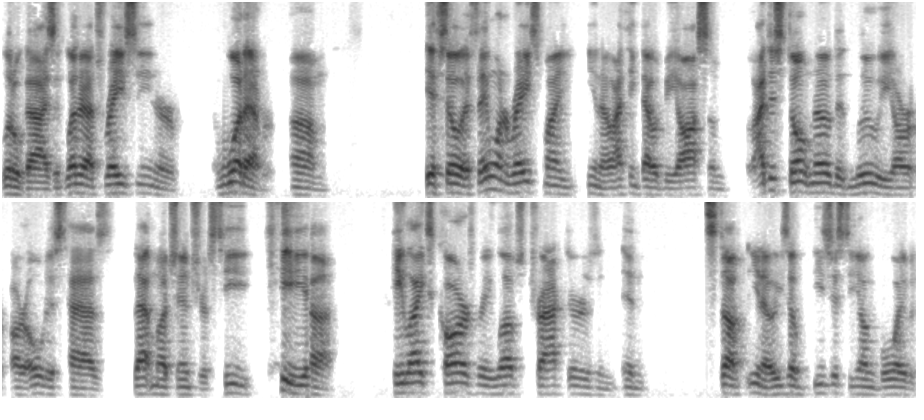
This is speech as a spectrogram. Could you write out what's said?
little guys, whether that's racing or whatever. Um, if so, if they want to race my, you know, I think that would be awesome. I just don't know that Louis, our, our oldest, has that much interest. He he uh, he likes cars, but he loves tractors and, and stuff. You know, he's a he's just a young boy. But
